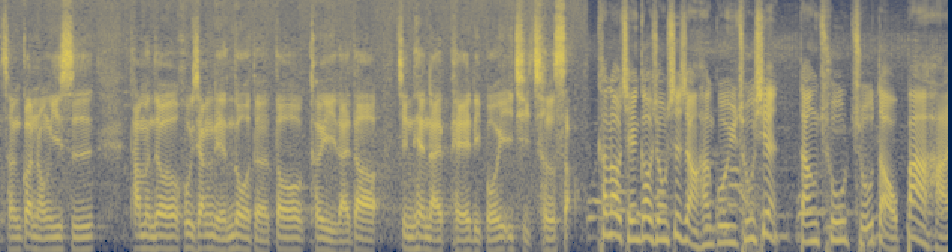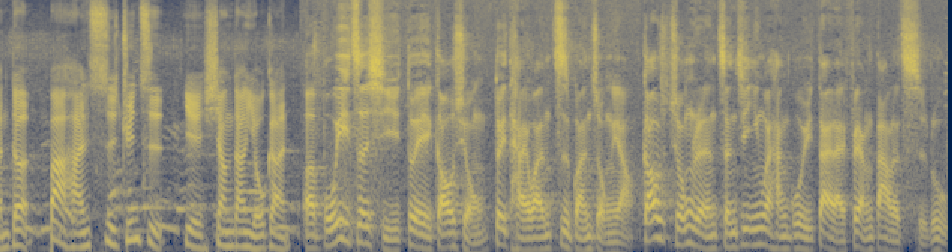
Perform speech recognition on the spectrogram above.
陈冠荣医师，他们都互相联络的，都可以来到今天来陪李博义一起车扫。看到前高雄市长韩国瑜出现，当初主导罢韩的罢韩四君子也相当有感。呃，博义这席对高雄、对台湾至关重要。高雄人曾经因为韩国瑜带来非常大的耻辱。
